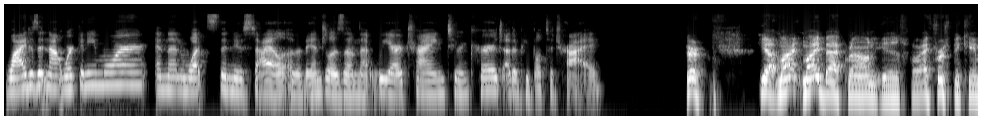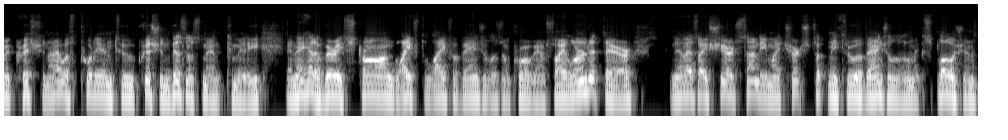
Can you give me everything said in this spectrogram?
Why does it not work anymore? And then what's the new style of evangelism that we are trying to encourage other people to try? Sure. Yeah, my my background is when I first became a Christian, I was put into Christian Businessmen Committee, and they had a very strong life to life evangelism program. So I learned it there. And then, as I shared Sunday, my church took me through Evangelism Explosion.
